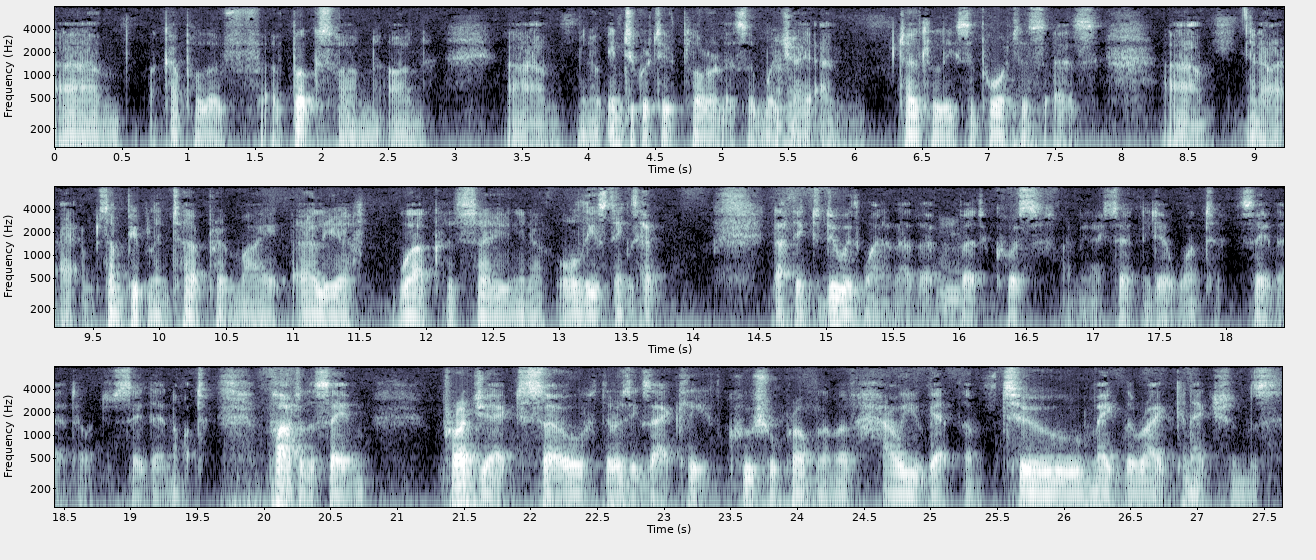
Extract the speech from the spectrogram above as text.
um, a couple of, of, books on on um, you know integrative pluralism, which mm-hmm. I, am totally support as, as um, you know. I, some people interpret my earlier work as saying you know all these things have nothing to do with one another, mm. but of course, I mean, I certainly don't want to say that. I want to say they're not part of the same project. So there is exactly the crucial problem of how you get them to make the right connections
